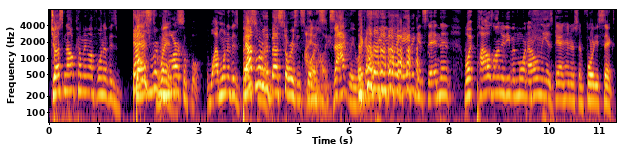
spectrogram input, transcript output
just now coming off one of his That best is wins. remarkable. Wha- One of his best. That's one of the best stories in sports. I know exactly. Like how can you like against it? And then what piles on it even more? Not only is Dan Henderson 46,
